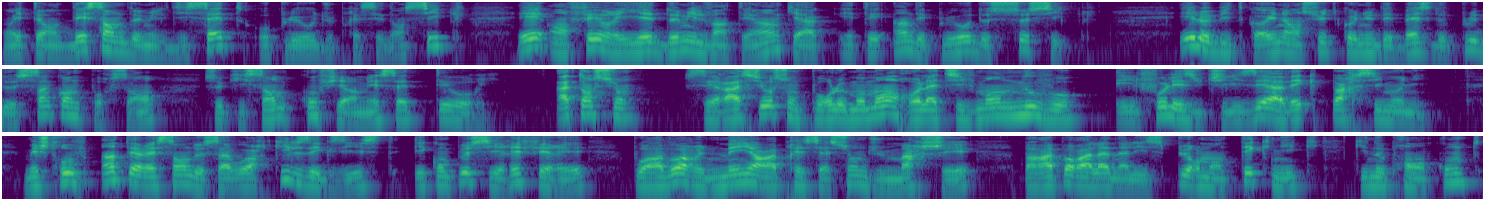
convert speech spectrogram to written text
ont été en décembre 2017, au plus haut du précédent cycle, et en février 2021 qui a été un des plus hauts de ce cycle. Et le Bitcoin a ensuite connu des baisses de plus de 50%, ce qui semble confirmer cette théorie. Attention, ces ratios sont pour le moment relativement nouveaux et il faut les utiliser avec parcimonie. Mais je trouve intéressant de savoir qu'ils existent et qu'on peut s'y référer pour avoir une meilleure appréciation du marché par rapport à l'analyse purement technique qui ne prend en compte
